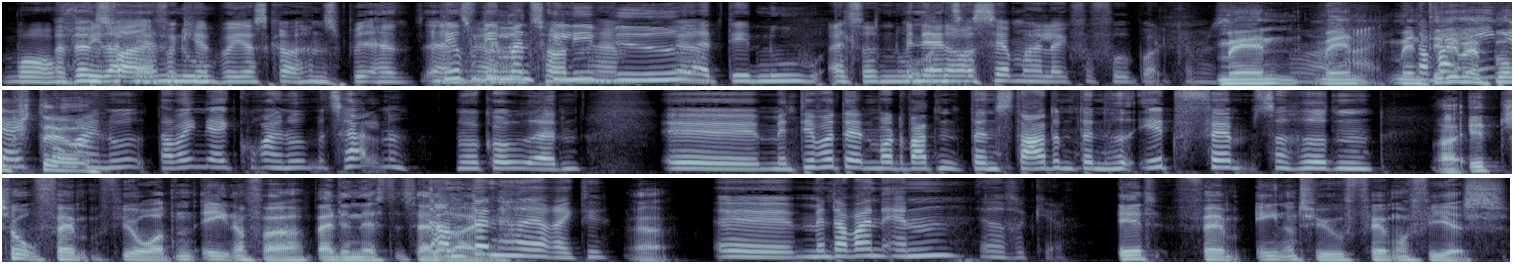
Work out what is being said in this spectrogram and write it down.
Hvor Og den spiller svarede jeg forkert nu? på. Jeg skrev, han spil, han, Det er jo fordi, man skal lige vide, at det er nu. Altså nu Men jeg interesserer mig heller ikke for fodbold, kan man sige. Men, men, men der det var der med en, jeg ikke kunne bogstav... regne ud. Der var en, jeg ikke kunne regne ud med tallene. Nu jeg gået ud af den. Øh, men det var den, hvor det var den, den startede, den hed 1-5, så hed den... Nej, 1, 2, 5, 14, 41. Hvad er det næste tal Jamen, den havde jeg rigtigt. Ja. Øh, men der var en anden, jeg havde forkert. 1, 5, 21, 85.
